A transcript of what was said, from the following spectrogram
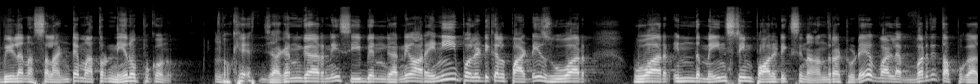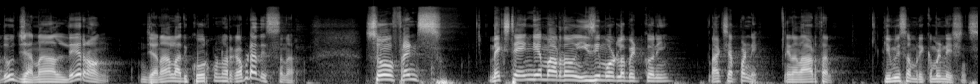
వీళ్ళని అసలు అంటే మాత్రం నేను ఒప్పుకోను. ఓకే? జగన్ గారిని సిబిఎన్ గారిని or any political parties who are who are in the main stream politics in Andhra today వాళ్ళు ఎవరిది తప్పు కాదు జనాలదే రాంగ్ జనాలు అది కోరుకున్నారు కాబట్టి అది ఇస్తున్నారు. సో ఫ్రెండ్స్ నెక్స్ట్ ఏం గేమ్ ఆడదాం? ఈజీ మోడ్లో పెట్టుకొని. నాకు చెప్పండి నేను అది ఆడతాను. Give me some recommendations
